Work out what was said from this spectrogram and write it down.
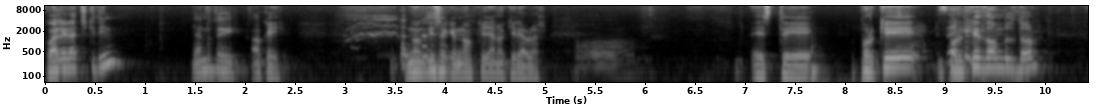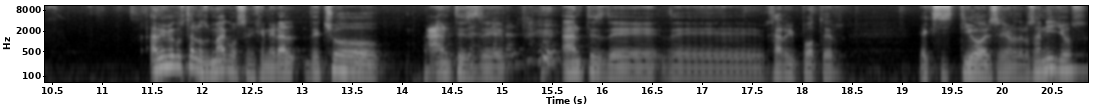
¿Cuál era Chiquitín? Ya no te vi. Ok. No, dice que no, que ya no quiere hablar. Oh, Este. ¿Por qué, ¿Por qué Dumbledore? A mí me gustan los magos en general. De hecho, antes de, antes de, de Harry Potter existió El Señor de los Anillos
